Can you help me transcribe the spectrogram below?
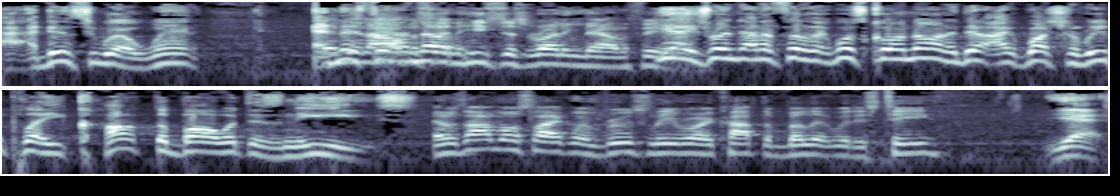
I didn't see where it went. and next then all of a know- sudden he's just running down the field. yeah, he's running down the field like, what's going on? And then I watched the replay. He caught the ball with his knees. It was almost like when Bruce Leroy caught the bullet with his teeth. Yes.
